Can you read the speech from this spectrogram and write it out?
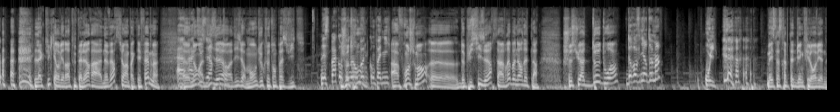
L'actu qui reviendra tout à l'heure à 9h sur Impact FM. Euh, non, à 10h, à 10h. Mon Dieu, que le temps passe vite. N'est-ce pas quand Je on est en bonne compagnie? Ah, franchement, euh, depuis 6 heures, c'est un vrai bonheur d'être là. Je suis à deux doigts. De revenir demain? Oui. Mais ça serait peut-être bien que Phil revienne.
